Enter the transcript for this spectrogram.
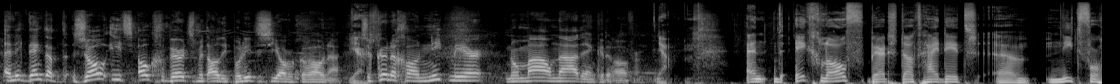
En ik denk dat zoiets ook gebeurd is met al die politici over corona. Juist. Ze kunnen gewoon niet meer normaal nadenken erover. Ja. En de- ik geloof, Bert, dat hij dit ehm, niet voor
